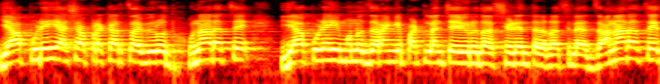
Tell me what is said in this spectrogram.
यापुढेही अशा प्रकारचा विरोध होणारच आहे. यापुढेही मनोज जरांगे पाटलांच्या विरोधात षडयंत्र रचल्या जाणारच आहेत.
